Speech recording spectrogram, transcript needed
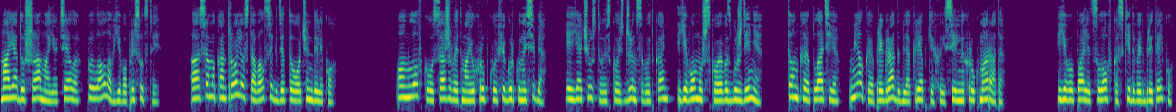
Моя душа, мое тело пылало в его присутствии, а самоконтроль оставался где-то очень далеко. Он ловко усаживает мою хрупкую фигурку на себя, и я чувствую сквозь джинсовую ткань его мужское возбуждение. Тонкое платье, мелкая преграда для крепких и сильных рук Марата. Его палец ловко скидывает бретельку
